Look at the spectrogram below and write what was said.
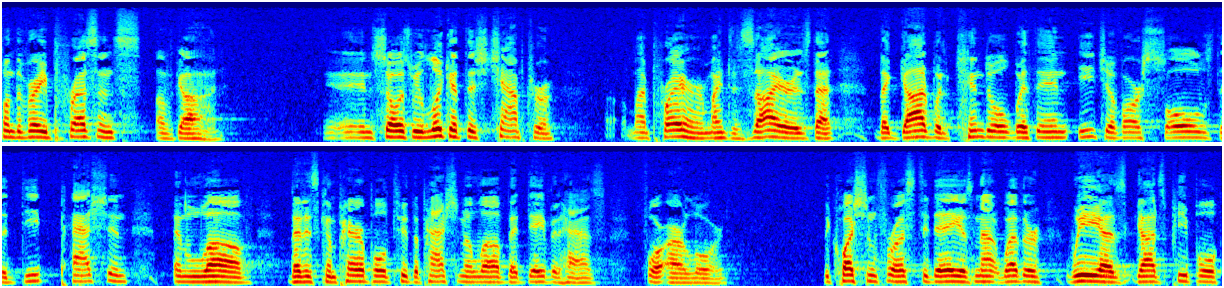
from the very presence of God. And so as we look at this chapter, my prayer, my desire is that that God would kindle within each of our souls the deep passion and love that is comparable to the passion and love that David has for our Lord. The question for us today is not whether we as God's people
